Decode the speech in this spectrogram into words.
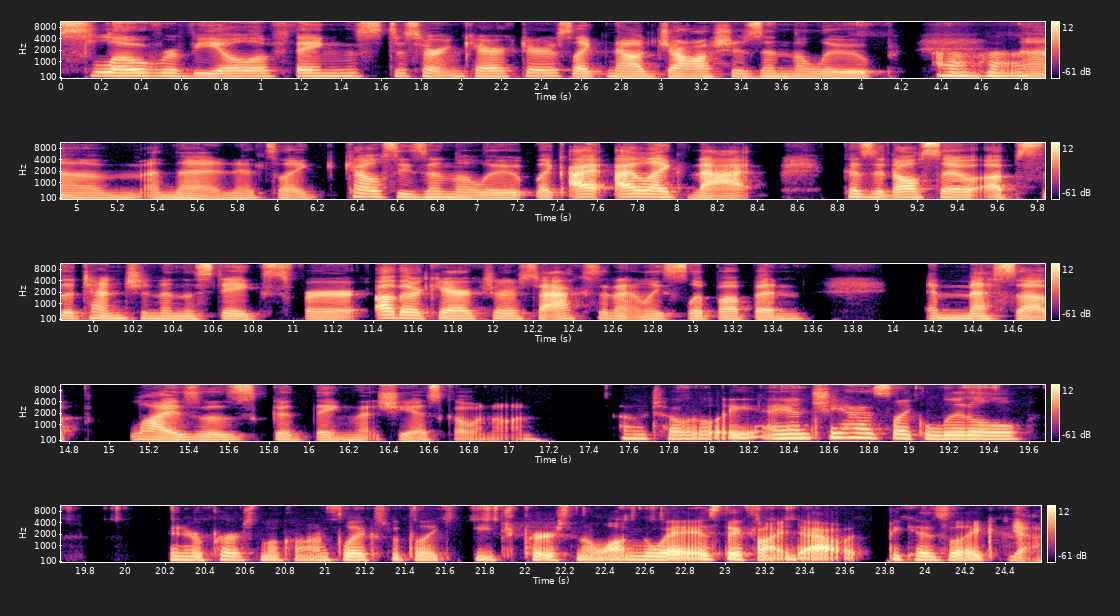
slow reveal of things to certain characters. Like now Josh is in the loop. uh-huh. Um, and then it's like Kelsey's in the loop. Like I, I like that because it also ups the tension and the stakes for other characters to accidentally slip up and and mess up Liza's good thing that she has going on. oh totally and she has like little interpersonal conflicts with like each person along the way as they find out because like Yeah.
